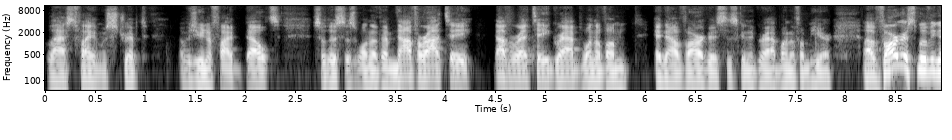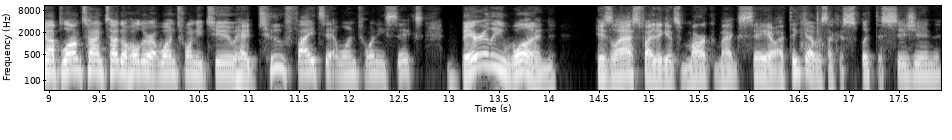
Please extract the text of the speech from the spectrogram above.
last fight and was stripped of his unified belts. So this is one of them. Navarrete Navarrete grabbed one of them, and now Vargas is going to grab one of them here. Uh, Vargas moving up, longtime title holder at 122, had two fights at 126, barely won his last fight against Mark Magsayo. I think that was like a split decision,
